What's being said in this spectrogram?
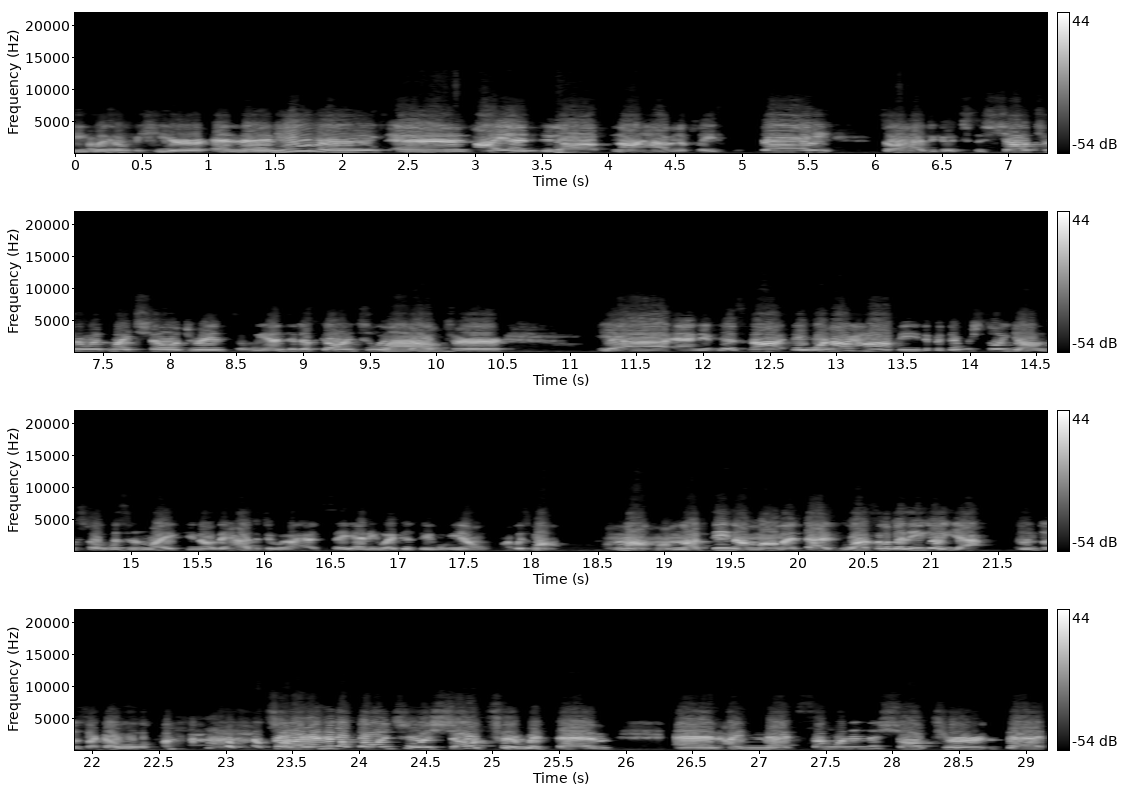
He was over here, and then he moved, and I ended up not having a place to stay. So I had to go to the shelter with my children. So we ended up going to a Wow. shelter. Yeah, and it was not, they were not happy, but they were still young. So it wasn't like, you know, they had to do what I had to say anyway, because they, you know, I was mom. Mom. I'm Latina mom at that. Tú haces lo que digo, ya. Punto se acabó. so I ended up going to a shelter with them, and I met someone in the shelter that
